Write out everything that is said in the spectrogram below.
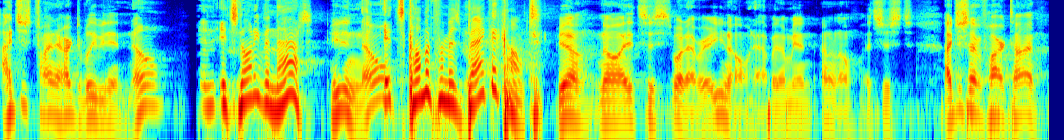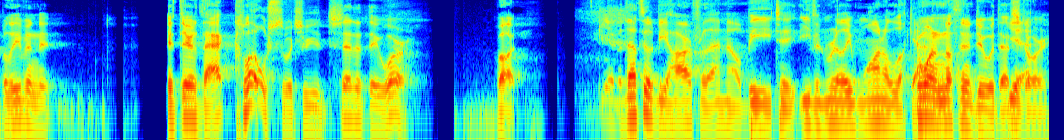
I just find it hard to believe he didn't know. And it's not even that. He didn't know. It's coming from his bank account. yeah, no, it's just whatever. You know what happened. I mean, I don't know. It's just, I just have a hard time believing that if they're that close, which you said that they were. But Yeah, but that's going to be hard for the MLB to even really want to look at. It wanted nothing to do with that Yeah. story.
